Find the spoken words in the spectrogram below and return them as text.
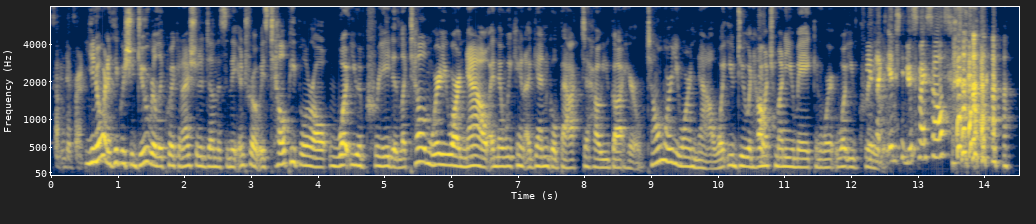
something different. You know what I think we should do really quick, and I should have done this in the intro, is tell people all what you have created. Like tell them where you are now, and then we can again go back to how you got here. Tell them where you are now, what you do, and how oh. much money you make, and where what you've created. Like introduce myself.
